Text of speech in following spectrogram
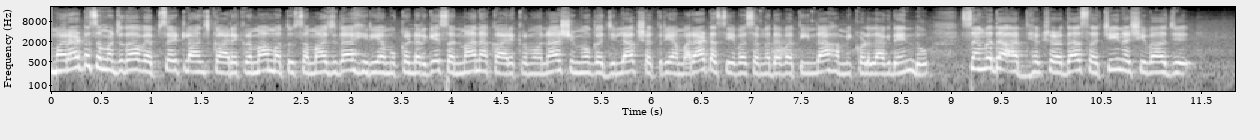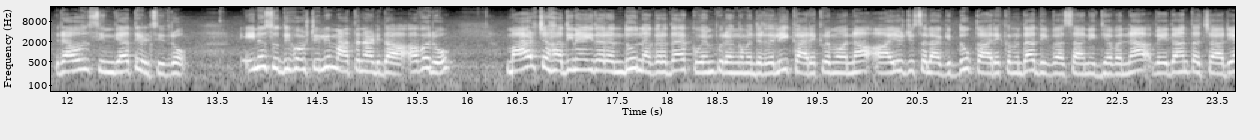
ಮರಾಠ ಸಮಾಜದ ವೆಬ್ಸೈಟ್ ಲಾಂಚ್ ಕಾರ್ಯಕ್ರಮ ಮತ್ತು ಸಮಾಜದ ಹಿರಿಯ ಮುಖಂಡರಿಗೆ ಸನ್ಮಾನ ಕಾರ್ಯಕ್ರಮವನ್ನು ಶಿವಮೊಗ್ಗ ಜಿಲ್ಲಾ ಕ್ಷತ್ರಿಯ ಮರಾಠ ಸೇವಾ ಸಂಘದ ವತಿಯಿಂದ ಹಮ್ಮಿಕೊಳ್ಳಲಾಗಿದೆ ಎಂದು ಸಂಘದ ಅಧ್ಯಕ್ಷರಾದ ಸಚಿನ್ ಶಿವಾಜಿ ರಾವ್ ಸಿಂಧ್ಯಾ ತಿಳಿಸಿದರು. ಇನ್ನು ಸುದ್ದಿಗೋಷ್ಠಿಯಲ್ಲಿ ಮಾತನಾಡಿದ ಅವರು ಮಾರ್ಚ್ ಹದಿನೈದರಂದು ನಗರದ ಕುವೆಂಪು ರಂಗಮಂದಿರದಲ್ಲಿ ಕಾರ್ಯಕ್ರಮವನ್ನು ಆಯೋಜಿಸಲಾಗಿದ್ದು, ಕಾರ್ಯಕ್ರಮದ ದಿವ್ಯ ಸಾನ್ನಿಧ್ಯವನ್ನು ವೇದಾಂತಾಚಾರ್ಯ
